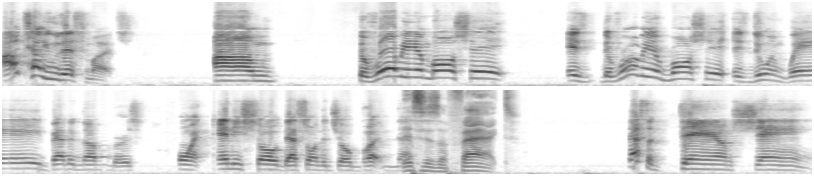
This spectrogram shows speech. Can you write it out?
I'll tell you this much. Um the Rory and Mal shit is the Rory and Mal shit is doing way better numbers on any show that's on the Joe Budden network. This is a fact. That's a damn shame.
